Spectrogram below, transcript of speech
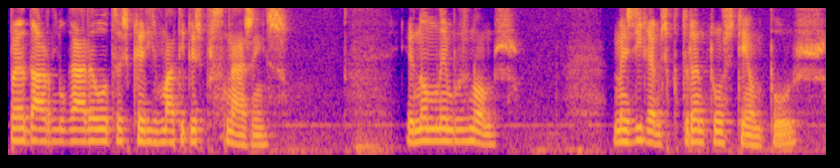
para dar lugar a outras carismáticas personagens. Eu não me lembro os nomes, mas digamos que durante uns tempos.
